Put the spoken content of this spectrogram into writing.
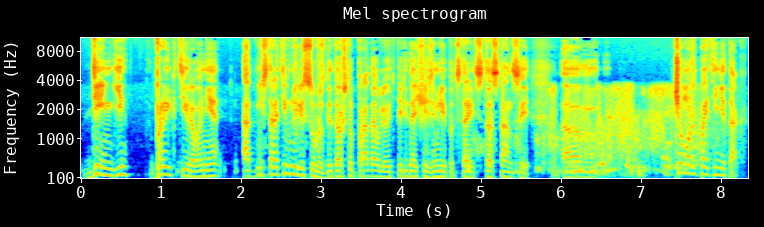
Деньги, проектирование, административный ресурс для того, чтобы продавливать передачу земли под строительство станции. Эм, что может пойти не так?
